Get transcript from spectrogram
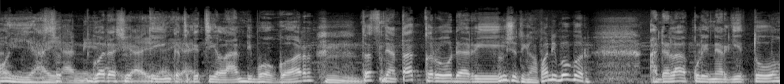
Oh, iya, iya, Nia, Gue ada iya, syuting iya, iya. kecil-kecilan di Bogor. Terus ternyata kru dari Lu syuting apa di Bogor? adalah kuliner gitu.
